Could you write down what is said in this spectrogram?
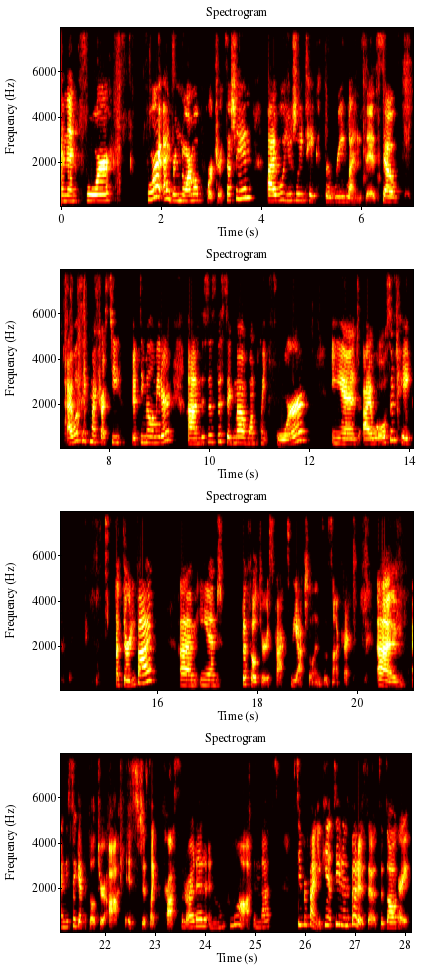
And then for, for a normal portrait session, I will usually take three lenses. So I will take my trusty 50 millimeter. Um, this is the Sigma 1.4 and I will also take a 35 um, and the filter is cracked. The actual lens is not cracked. Um, I need to get the filter off. It's just like cross-threaded and it won't come off and that's super fun. You can't see it in the photos though, so it's all great.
